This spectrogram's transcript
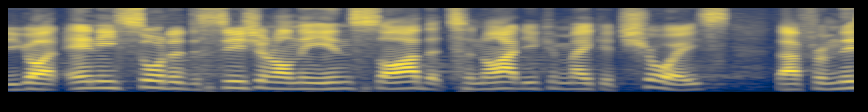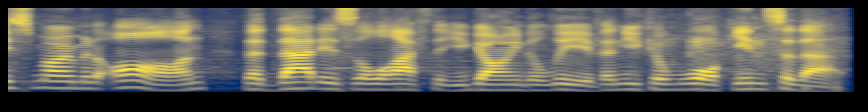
you got any sort of decision on the inside, that tonight you can make a choice that from this moment on, that that is the life that you're going to live, and you can walk into that.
